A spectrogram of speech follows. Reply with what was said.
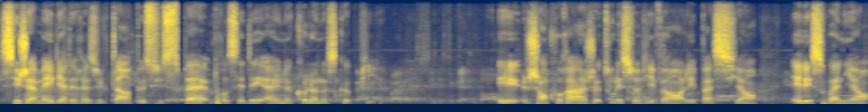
si jamais il y a des résultats un peu suspects, procéder à une colonoscopie. Et j'encourage tous les survivants, les patients et les soignants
